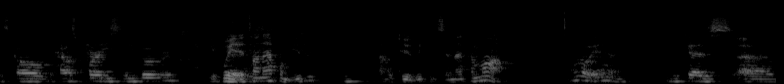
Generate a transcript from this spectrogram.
It's called House Party Sleepover. Wait, it's on Apple Music? Oh, dude, we can send that to mom. Oh yeah, because um,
